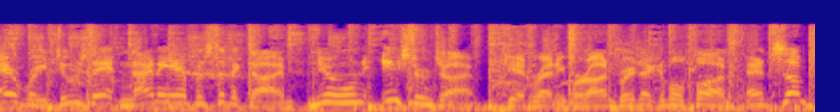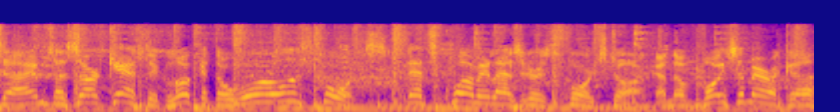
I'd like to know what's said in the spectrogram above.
every Tuesday at 9 a.m. Pacific Time, noon Eastern Time. Get ready for unpredictable fun and sometimes a sarcastic look at the world of sports. That's Kwame Lassiter's Sports Talk on the Voice America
